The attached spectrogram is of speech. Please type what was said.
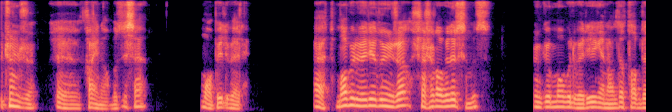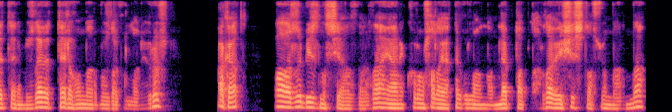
Üçüncü e, kaynağımız ise mobil veri. Evet, mobil veriyi duyunca şaşırabilirsiniz. Çünkü mobil veriyi genelde tabletlerimizde ve telefonlarımızda kullanıyoruz. Fakat bazı business cihazlarda yani kurumsal hayatta kullanılan laptoplarda ve iş istasyonlarında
